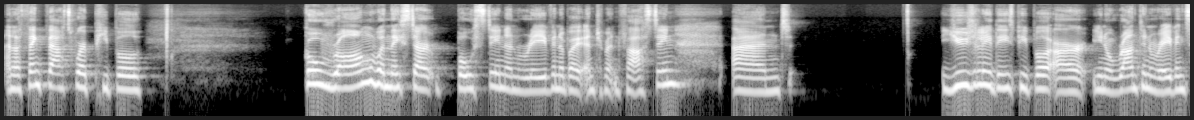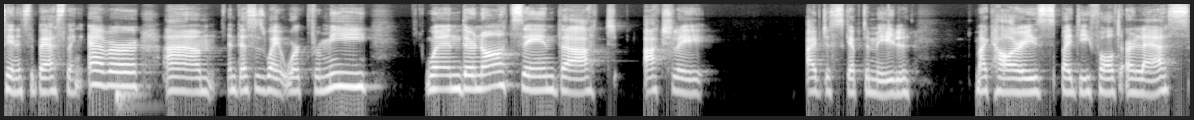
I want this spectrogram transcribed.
And I think that's where people go wrong when they start boasting and raving about intermittent fasting. And usually these people are, you know, ranting and raving, saying it's the best thing ever. Um, and this is why it worked for me. When they're not saying that actually I've just skipped a meal, my calories by default are less.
